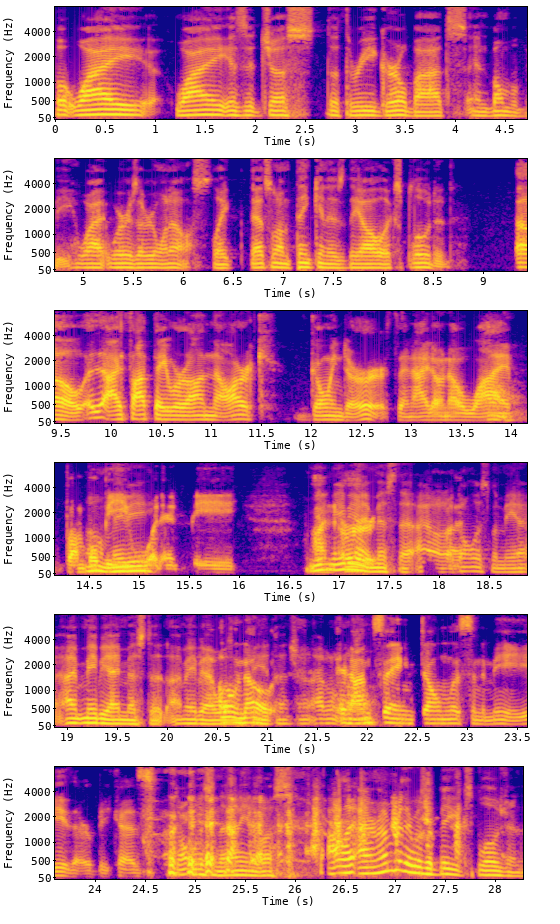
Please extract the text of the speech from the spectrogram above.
but why why is it just the three girl bots and Bumblebee? Why where is everyone else? Like that's what I'm thinking is they all exploded. Oh, I thought they were on the Ark going to Earth, and I don't know why Oh. oh Bumblebee maybe. wouldn't be May- on Maybe I missed that. I don't know. Don't listen to me. I, I maybe I missed it. I maybe I wasn't no. paying attention. I don't And know. I'm saying, don't listen to me either, because don't listen to any of us. I, I remember there was a big explosion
